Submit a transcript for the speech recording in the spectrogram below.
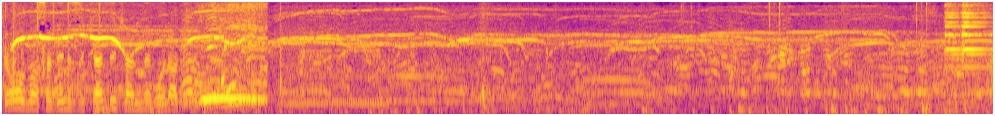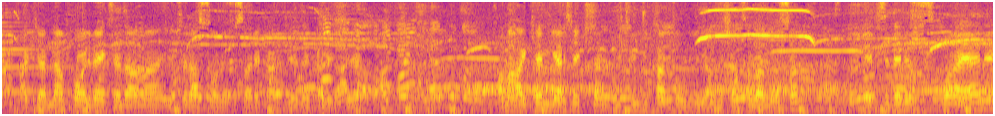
Şey olmasa Denizli kendi kendine gol atacak. Hakemden foul bekledi ama itiraz sonucu sarı kart yedi kaleci. Ama hakem gerçekten üçüncü kart oldu yanlış hatırlamıyorsam. Hepsi Deniz Spor'a yani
